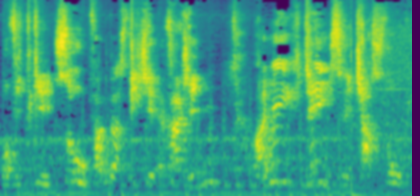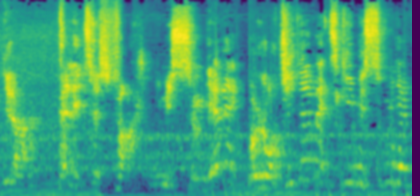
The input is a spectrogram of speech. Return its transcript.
Povídky jsou fantastické vražení a děj se často ubírá velice zvláštními směry, protiněmeckými směry.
